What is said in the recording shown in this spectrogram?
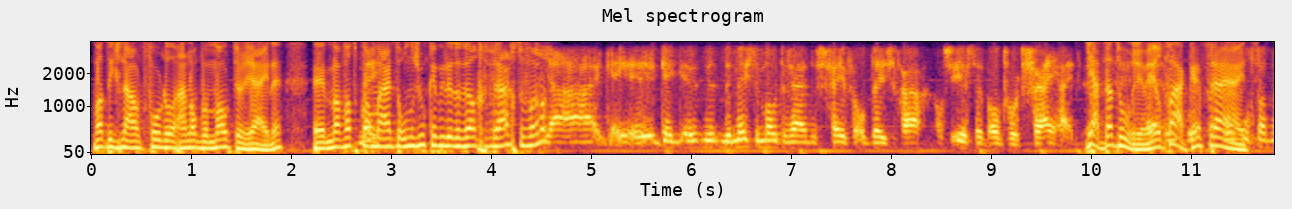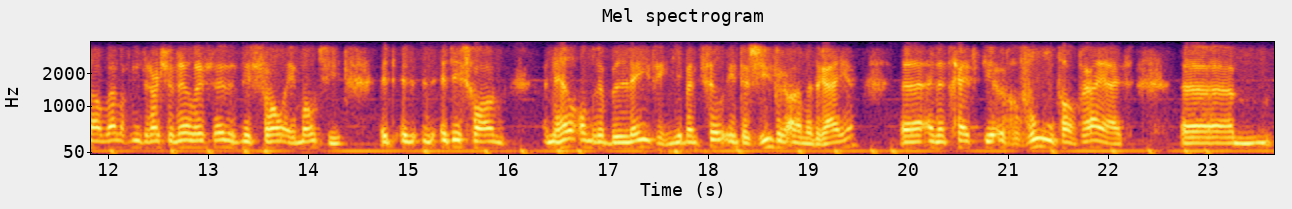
wat is nou het voordeel aan op een motor rijden? maar wat kwam nee. uit het onderzoek? Hebben jullie dat wel gevraagd toevallig? Ja, kijk, de, de, meeste motorrijders geven op deze vraag als eerste het antwoord vrijheid. Ja, dat horen we heel vaak, hè, vrijheid. Of dat nou wel of niet rationeel is, hè, het is vooral emotie. Het, het, het is gewoon een heel andere beleving. Je bent veel intensiever aan het rijden. Uh, en het geeft je een gevoel van vrijheid. Um,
